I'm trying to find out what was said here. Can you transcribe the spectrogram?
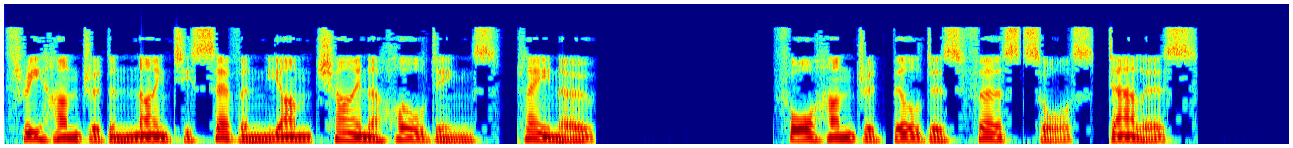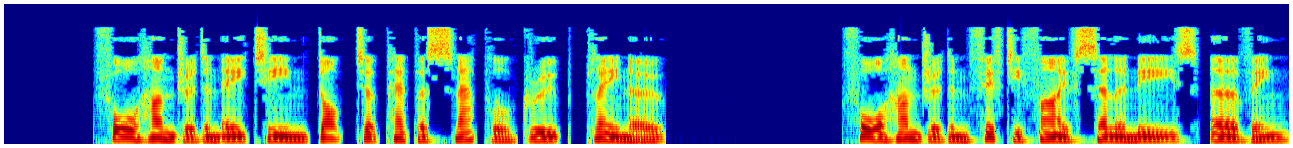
397 Yum China Holdings, Plano. 400 Builders FirstSource, Dallas. 418 Dr. Pepper Snapple Group, Plano. 455 Celanese, Irving.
